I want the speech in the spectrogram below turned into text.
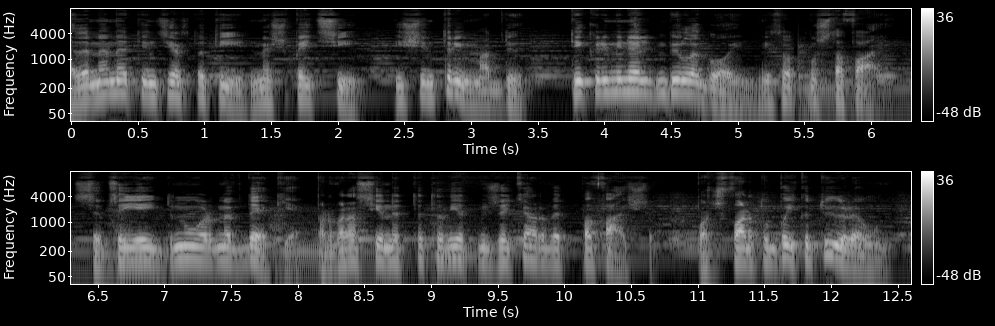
Edhe Mehmeti nxjerr të tijën, me shpejtësi. Ishin trima të dy. Ti kriminel mbylle gojën, i thotë Mustafai, sepse je i dënuar me vdekje, për vrasjen e tetëdhjetë myzeqarëve të pafajshëm. Po çfarë t'u bëj këtyre unë?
